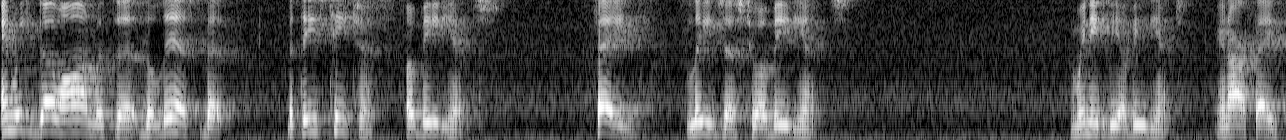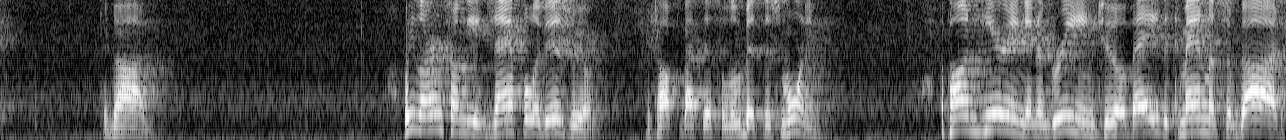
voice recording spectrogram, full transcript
And we could go on with the, the list, but, but these teach us obedience. Faith leads us to obedience. And we need to be obedient in our faith to God. We learn from the example of Israel. We talked about this a little bit this morning. Upon hearing and agreeing to obey the commandments of God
